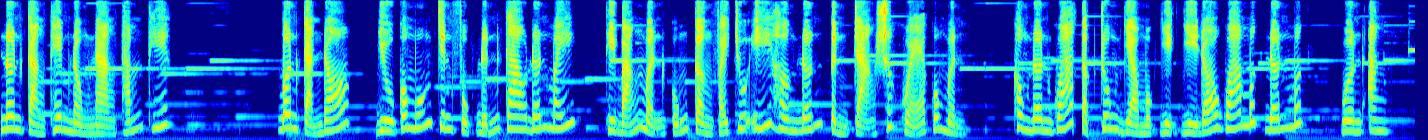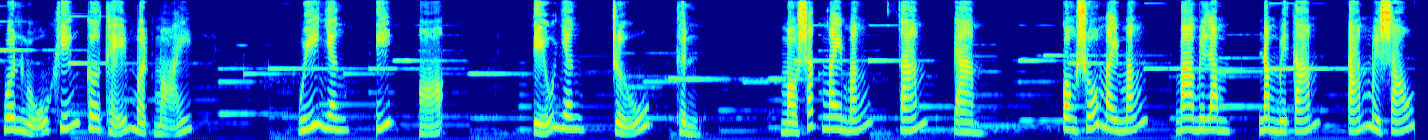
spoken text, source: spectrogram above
nên càng thêm nồng nàn thắm thiết bên cạnh đó dù có muốn chinh phục đỉnh cao đến mấy thì bản mệnh cũng cần phải chú ý hơn đến tình trạng sức khỏe của mình. Không nên quá tập trung vào một việc gì đó quá mức đến mức quên ăn quên ngủ khiến cơ thể mệt mỏi. Quý nhân ý họ. Tiểu nhân sửu thìn. Màu sắc may mắn 8, cam. Con số may mắn 35, 58, 86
